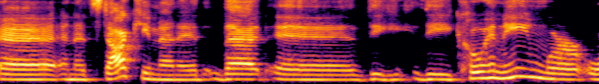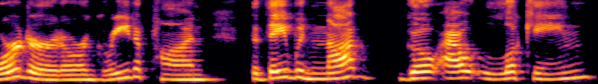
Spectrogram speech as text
uh, and it's documented that uh, the the Kohanim were ordered or agreed upon that they would not go out looking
